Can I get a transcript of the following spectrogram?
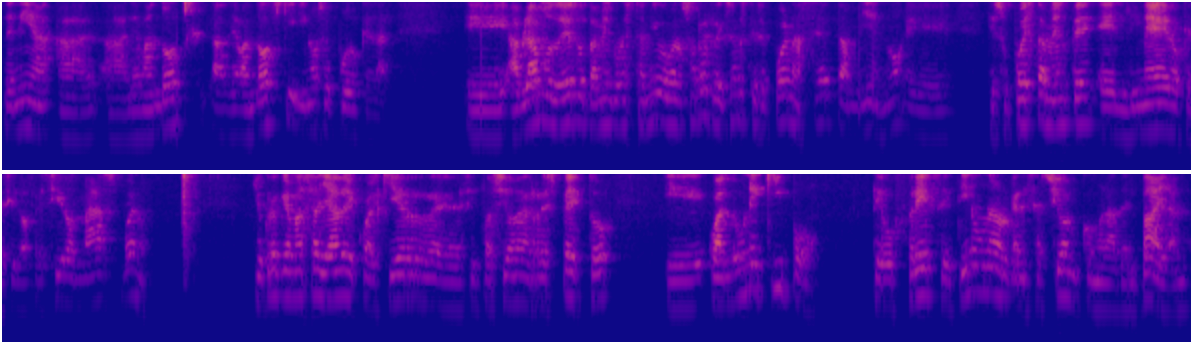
tenía a, Lewandowski, y no se pudo quedar. Eh, hablamos de eso también con este amigo. Bueno, son reflexiones que se pueden hacer también, ¿no? Eh, que supuestamente el dinero, que si le ofrecieron más, bueno, yo creo que más allá de cualquier eh, situación al respecto, eh, cuando un equipo te ofrece, tiene una organización como la del Bayern,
